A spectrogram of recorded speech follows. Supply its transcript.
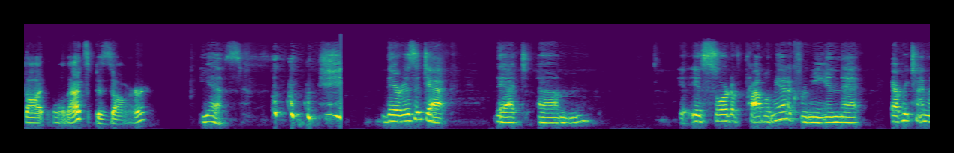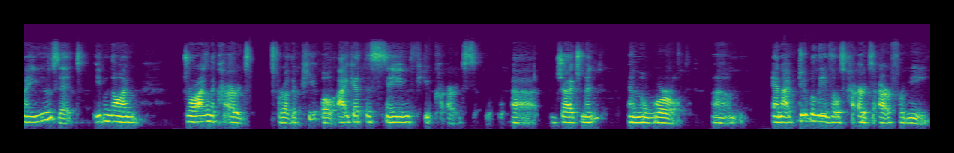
thought, well, that's bizarre? Yes. there is a deck that um, is sort of problematic for me in that every time I use it, even though I'm drawing the cards for other people, I get the same few cards uh, judgment and the world. Um, and I do believe those cards are for me.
